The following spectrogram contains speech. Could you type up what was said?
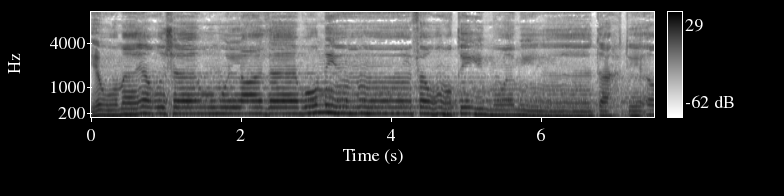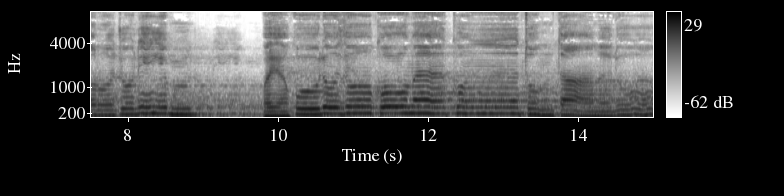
يوم يغشاهم العذاب من فوقهم ومن تحت أرجلهم ويقول ذوقوا ما كنتم تعملون.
